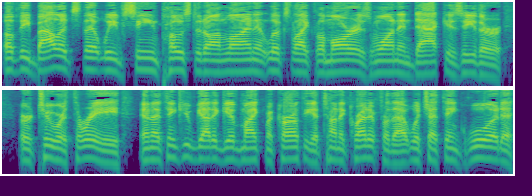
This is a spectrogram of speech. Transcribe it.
Of the ballots that we've seen posted online, it looks like Lamar is one and Dak is either or two or three. And I think you've got to give Mike McCarthy a ton of credit for that, which I think would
